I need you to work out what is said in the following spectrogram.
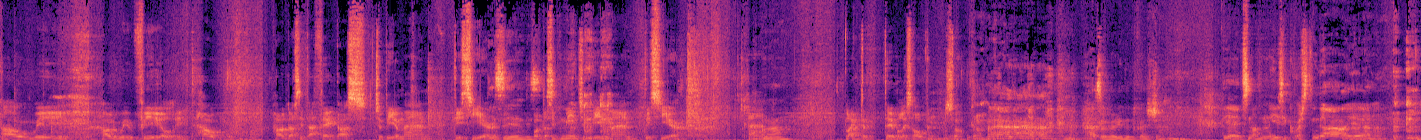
how we how do we feel it how how does it affect us to be a man this year This year, this what does it mean to be a man this year and Uh, like the table is open so that's a very good question. yeah it's not an easy question No, yeah. no, no.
